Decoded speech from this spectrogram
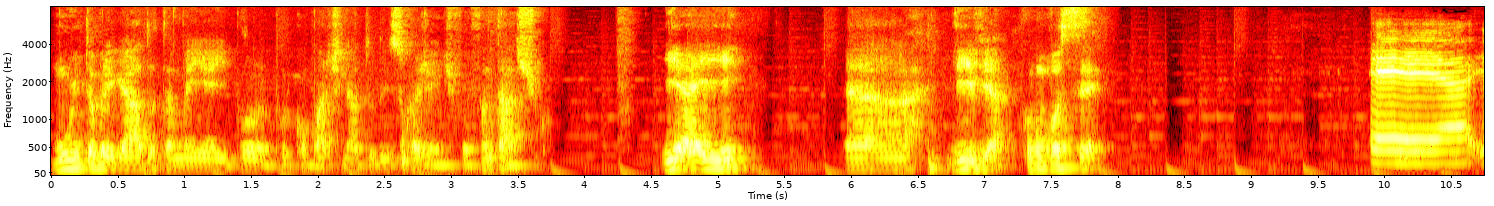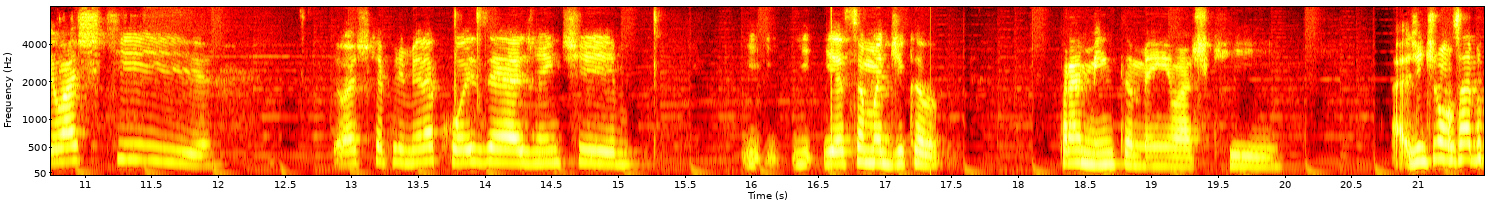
Muito obrigado também aí por, por compartilhar tudo isso com a gente. Foi fantástico. E aí, uh, Lívia, com você. É, eu acho que eu acho que a primeira coisa é a gente e, e, e essa é uma dica para mim também. Eu acho que a gente não sabe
